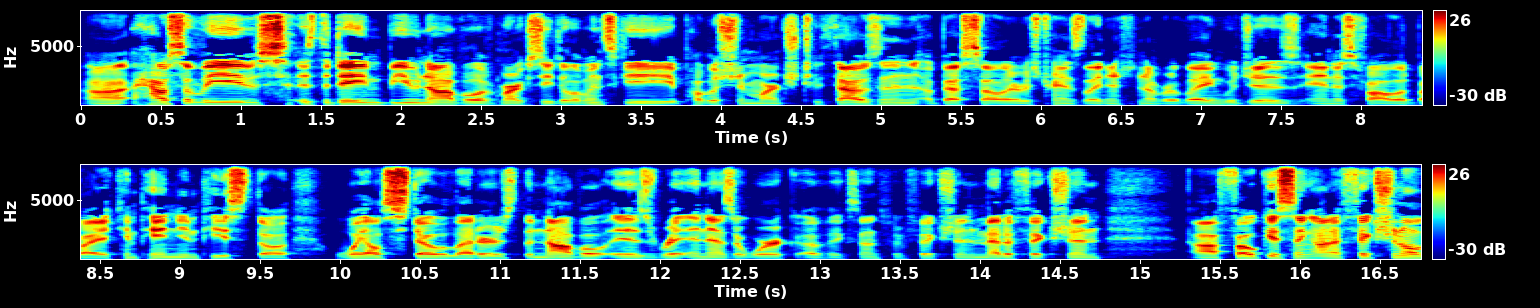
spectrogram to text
Uh, House of Leaves is the debut novel of Mark Z. Danielewski, published in March 2000. A bestseller, was translated into a number of languages and is followed by a companion piece, The Whalestoe Letters. The novel is written as a work of epistolary fiction, metafiction, uh, focusing on a fictional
